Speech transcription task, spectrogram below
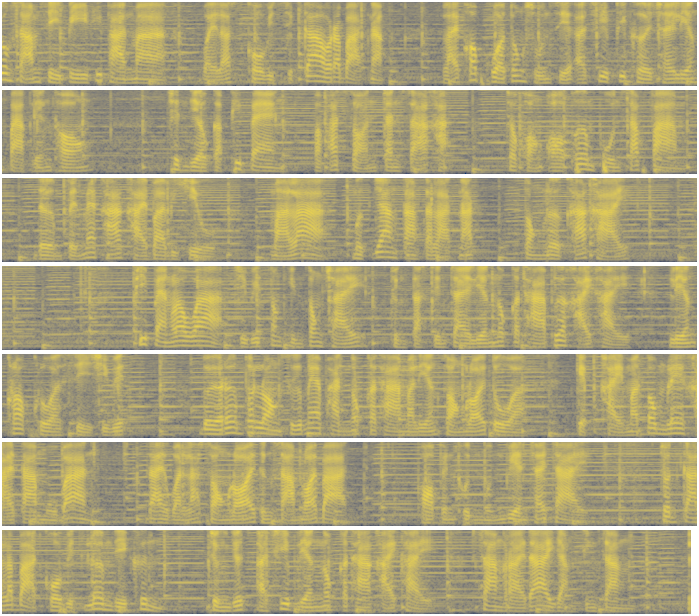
ช่วง 3-4 ปีที่ผ่านมาไวรัสโควิด -19 ระบาดหนัก หลายครอบครัวต้องสูญเสียอาชีพที่เคยใช้เลี้ยงปากเลี้ยงท้อง เช่นเดียวกับพี่แปงประพัฒสอนจันสาขะ เจ้าของออเพิ่มพูนซับฟาร์ม เดิมเป็นแม่ค้าขายบาร์บีคิวมาล่าหมึกย่างตามตลาดนัด ต้องเลิกค้าขาย พี่แปงเล่าว่าชีวิตต้องกินต้องใช้ จึงตัดสินใจเลี้ยงนกกระทาเพื่อขายไข่ เลี้ยงครอบครัว 4 ชีวิต โดยเริ่มทดลองซื้อแม่พันธุ์นกกระทามาเลี้ยง 200 ตัว เก็บไข่มาต้มเล่ขายตามหมู่บ้าน ได้วันละ 200-300ถึง300 บาท พอเป็นทุนหมุนเวียนใช้จ่าย จนการระบาดโควิดเริ่มดีขึ้น จึงยึดอาชีพเลี้ยงนกกระทาขายไข่ สร้างรายได้อย่างจริงจัง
